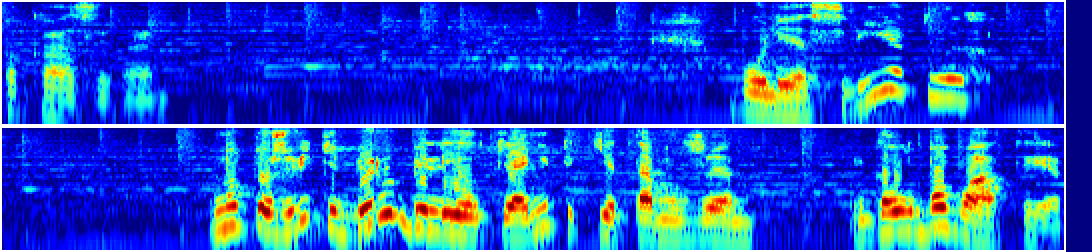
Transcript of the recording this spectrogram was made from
показываем. Более светлых. Но тоже, видите, беру белилки, они такие там уже голубоватые.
